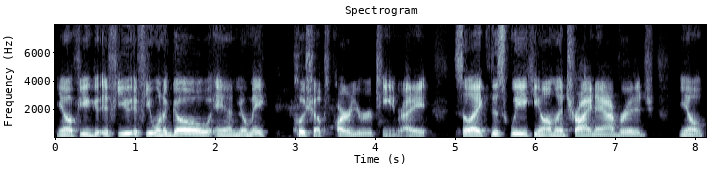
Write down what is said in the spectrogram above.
you know, if you if you if you want to go and you know make push-ups part of your routine, right? So like this week, you know, I'm going to try and average, you know,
